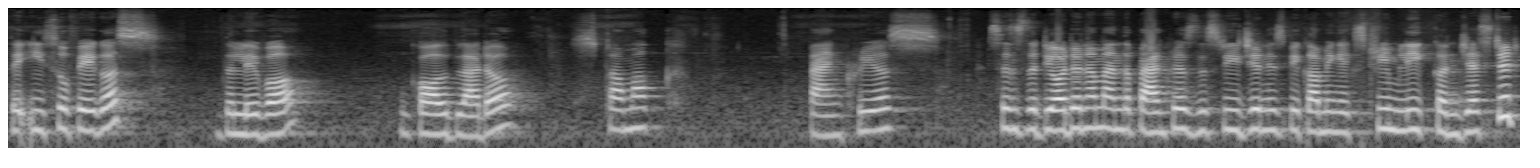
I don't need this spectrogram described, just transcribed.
The esophagus, the liver, gallbladder, stomach, pancreas. Since the duodenum and the pancreas, this region is becoming extremely congested,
